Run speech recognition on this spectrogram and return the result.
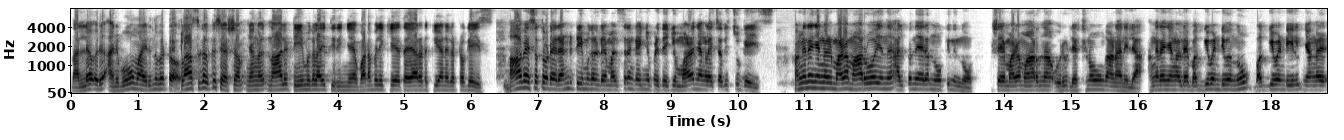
നല്ല ഒരു അനുഭവമായിരുന്നു കേട്ടോ. ക്ലാസുകൾക്ക് ശേഷം ഞങ്ങൾ നാല് ടീമുകളായി തിരിഞ്ഞ് വടംവലിക്ക് തയ്യാറെടുക്കുകയാണ് കേട്ടോ ഗെയ്സ്. ആവേശത്തോടെ രണ്ട് ടീമുകളുടെ മത്സരം കഴിഞ്ഞപ്പോഴത്തേക്കും മഴ ഞങ്ങളെ ചതിച്ചു ഗെയ്സ്. അങ്ങനെ ഞങ്ങൾ മഴ മാറുമോ എന്ന് അല്പനേരം നോക്കി നിന്നു. പക്ഷേ മഴ മാറുന്ന ഒരു ലക്ഷണവും കാണാനില്ല. അങ്ങനെ ഞങ്ങളുടെ ബഗ്ഗി വണ്ടി വന്നു. ബഗ്ഗി വണ്ടിയിൽ ഞങ്ങൾ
